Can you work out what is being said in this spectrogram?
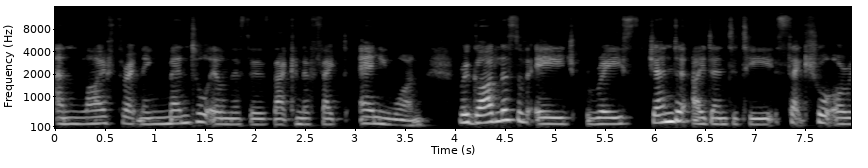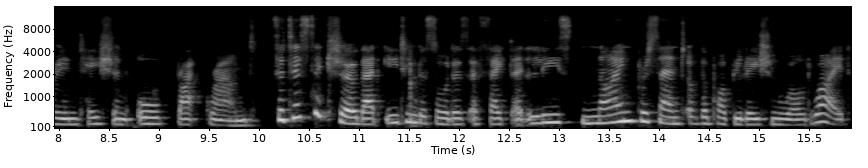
and life threatening mental illnesses that can affect anyone, regardless of age, race, gender identity, sexual orientation, or background. Statistics show that eating disorders affect at least 9% of the population worldwide,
